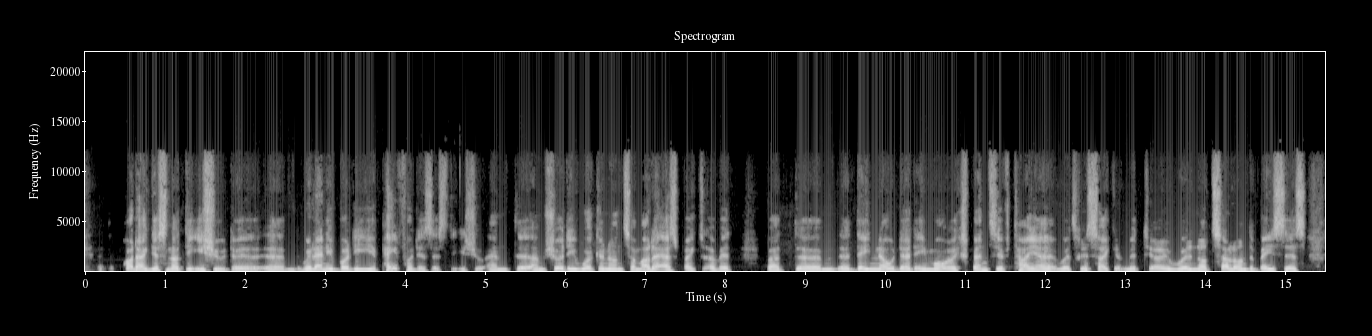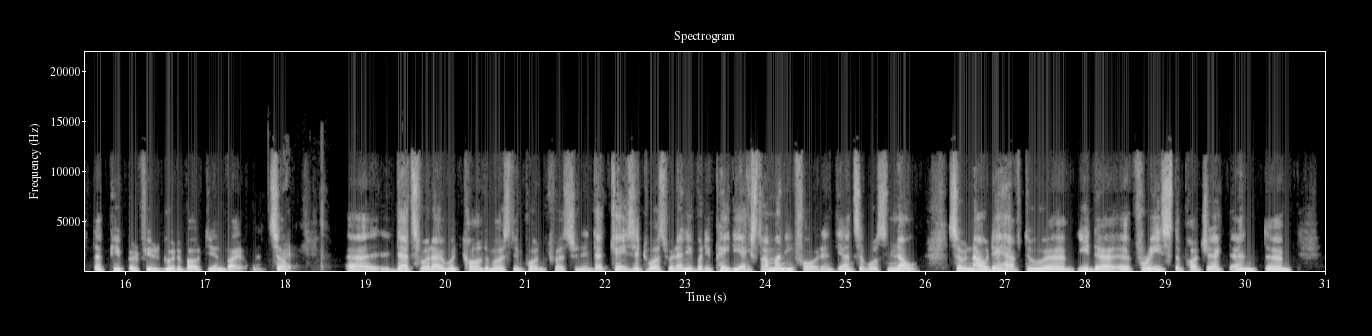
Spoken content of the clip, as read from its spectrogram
Product is not the issue. The, um, will anybody pay for this is the issue. And uh, I'm sure they're working on some other aspects of it, but um, uh, they know that a more expensive tire with recycled material will not sell on the basis that people feel good about the environment. So, right uh, that's what I would call the most important question. In that case, it was, will anybody pay the extra money for it? And the answer was no. So now they have to uh, either uh, freeze the project and um,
